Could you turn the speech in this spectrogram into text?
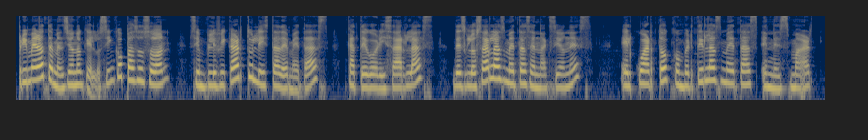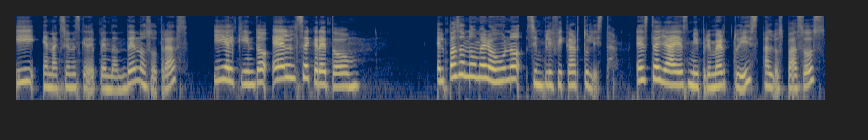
Primero te menciono que los cinco pasos son simplificar tu lista de metas, categorizarlas, desglosar las metas en acciones. El cuarto, convertir las metas en SMART y en acciones que dependan de nosotras. Y el quinto, el secreto. El paso número uno, simplificar tu lista. Este ya es mi primer twist a los pasos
